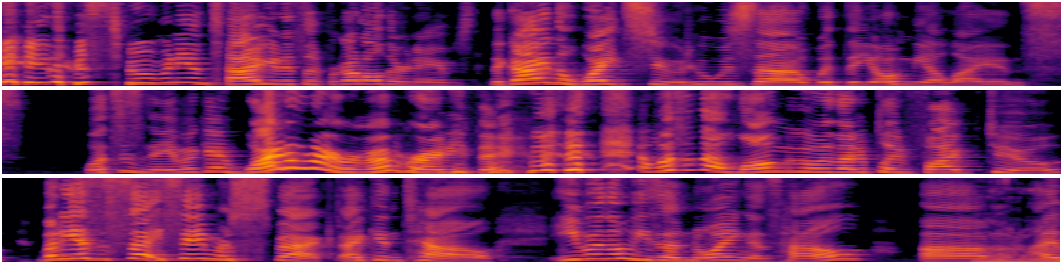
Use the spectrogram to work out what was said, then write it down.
many there's too many antagonists. I forgot all their names. The guy in the white suit who was uh with the Omi Alliance. What's his name again? Why don't I remember anything? it wasn't that long ago that I played 5 2. But he has the sa- same respect, I can tell. Even though he's annoying as hell, um, I,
